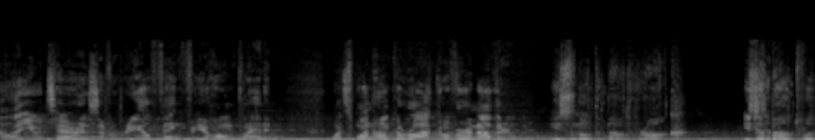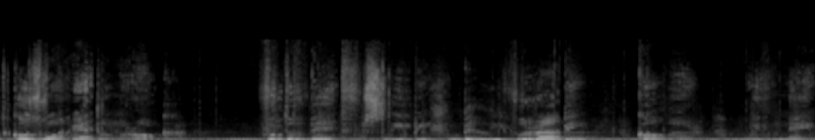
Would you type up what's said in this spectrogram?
Oh, you Terrans have a real thing for your home planet. What's one hunk of rock over another? It's not about rock. It's about what Cosmo had on rock. Foot of bed for sleeping, belly for rubbing, color with name.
